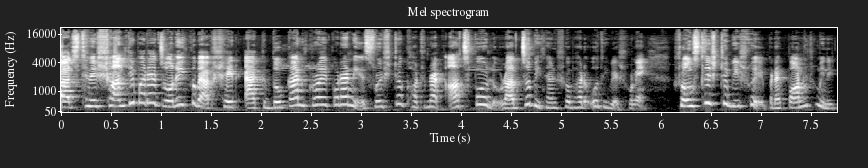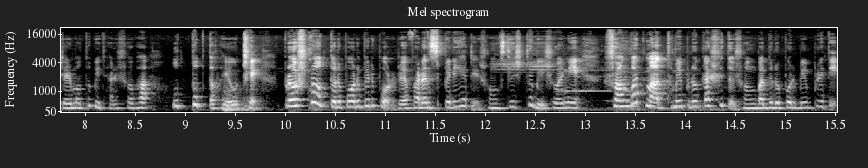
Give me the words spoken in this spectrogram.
রাজধানীর শান্তিপাড়ায় জনৈক ব্যবসায়ীর এক দোকান ক্রয় করা নিয়ে সৃষ্ট ঘটনার আজ পড়ল রাজ্য বিধানসভার অধিবেশনে। সংশ্লিষ্ট বিষয়ে প্রায় পনেরো মিনিটের মতো বিধানসভা উত্তপ্ত হয়ে ওঠে। প্রশ্ন উত্তর পর্বের পর রেফারেন্স পিরিয়ডে সংশ্লিষ্ট বিষয় নিয়ে সংবাদ মাধ্যমে প্রকাশিত সংবাদের উপর বিবৃতি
